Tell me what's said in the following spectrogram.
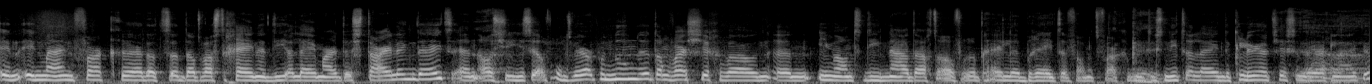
In, in mijn vak, eh, dat, dat was degene die alleen maar de styling deed. En als je jezelf ontwerper noemde, dan was je gewoon een, iemand die nadacht over het hele breedte van het vakgebied. Dus niet alleen de kleurtjes en Ja. dergelijke.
